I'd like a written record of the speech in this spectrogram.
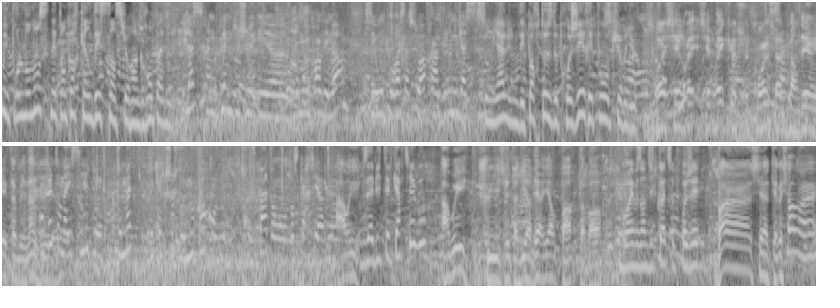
mais pour le moment, ce n'est encore qu'un dessin sur un grand panneau. Et là, ce sera une plaine de jeux et euh, vraiment grande, énorme. C'est où on pourra s'asseoir, faire un pique-nique assis. Soumia, l'une des porteuses de projet, répond aux curieux. Ouais, c'est vrai, c'est vrai que ce coin, ça demandait est aménagé. En fait, on a essayé de, de mettre de quelque chose de nouveau qu'on ne trouve pas dans, dans ce quartier. Ah oui, Vous habitez le quartier, vous? Ah oui, je suis, c'est-à-dire derrière le parc là-bas. Bon, et vous en dites quoi de ce projet? Ben, c'est intéressant, hein.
